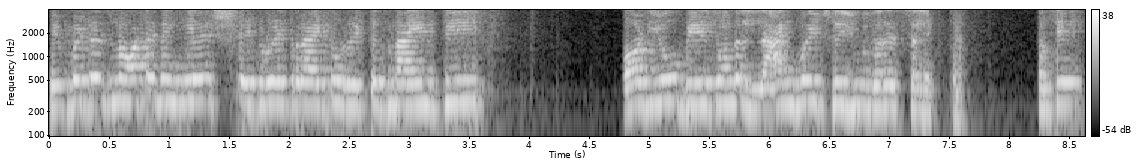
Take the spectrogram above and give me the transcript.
if it is not in English, it will try to recognize the audio based on the language the user has selected. Okay,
